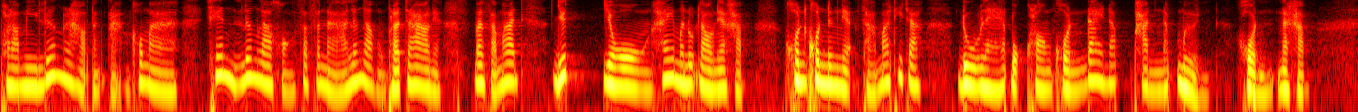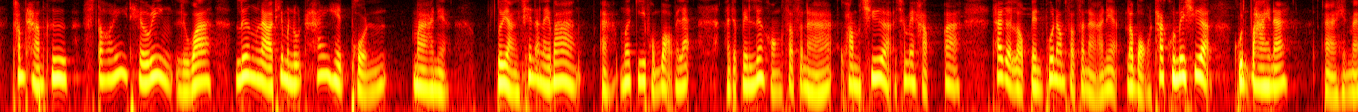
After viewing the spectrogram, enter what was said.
พอเรามีเรื่องราวต่างๆ เข้ามา เช่น เรื่องราวของศาสนาเรื่องราวของพระเจ้าเนี่ยมันสามารถยึดโยงให้มนุษย์เราเนี่ยครับ คนคนหนึ่งเนี่ยสามารถที่จะดูแลปกครองคนได้นับพันนับหมื่นคนนะครับคำถามคือ storytelling หรือว่าเรื่องราวที่มนุษย์ให้เหตุผลมาเนี่ยตัวอย่างเช่นอะไรบ้าง อะ เมื่อกี้ผมบอกไปแล้ว อาจจะเป็นเรื่องของศาสนาความเชื่อใช่ไหมครับ ว่าถ้าเกิดเราเป็นผู้นำศาสนาเนี่ย เราบอกถ้าคุณไม่เชื่อคุณตายนะ อ่า เห็นไหม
